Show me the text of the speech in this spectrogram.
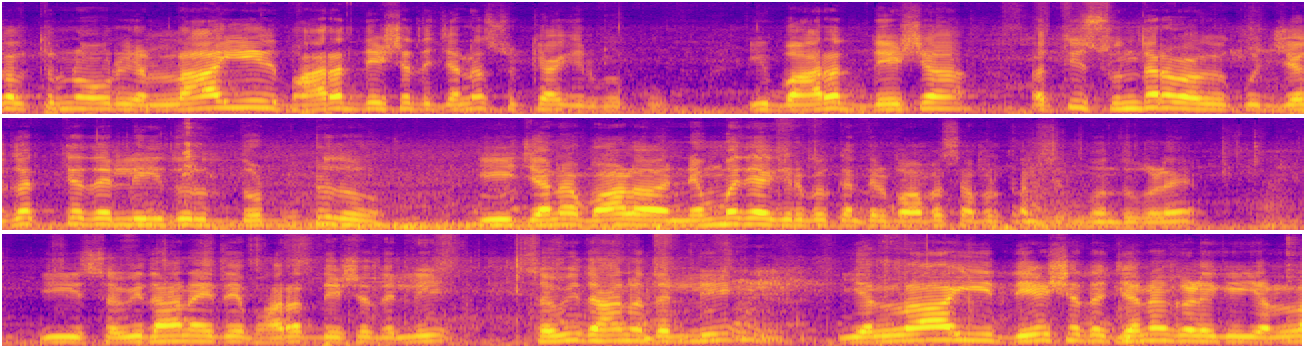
ಕಲ್ತ್ರು ಅವರು ಎಲ್ಲ ಈ ಭಾರತ ದೇಶದ ಜನ ಸುಖಿಯಾಗಿರಬೇಕು. ಈ ಭಾರತ ದೇಶ ಅತಿ ಸುಂದರವಾಗಬೇಕು. ಜಗತ್ತದಲ್ಲಿ ಇದ್ರ ದೊಡ್ಡದು ಈ ಜನ ಭಾಳ ನೆಮ್ಮದಿಯಾಗಿರ್ಬೇಕಂತೇಳಿ ಬಾಬಾ ಸಾಹೇಬ್ರ ಕನಸಿದ ಬಂಧುಗಳೇ. ಈ ಸಂವಿಧಾನ ಇದೆ ಭಾರತ ದೇಶದಲ್ಲಿ. ಸಂವಿಧಾನದಲ್ಲಿ ಎಲ್ಲ ಈ ದೇಶದ ಜನಗಳಿಗೆ, ಎಲ್ಲ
